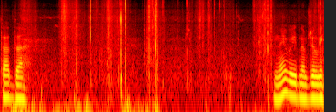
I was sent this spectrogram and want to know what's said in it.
Та-да. Не видно бджоли.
